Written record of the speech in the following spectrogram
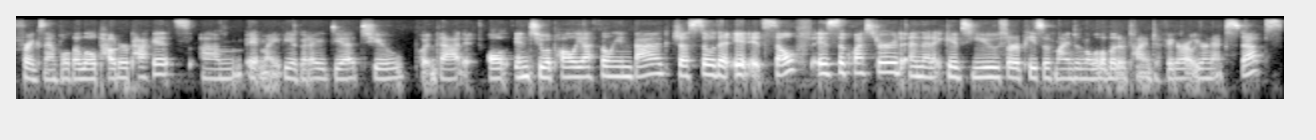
for example, the little powder packets, um, it might be a good idea to put that all into a polyethylene bag just so that it itself is sequestered and then it gives you sort of peace of mind and a little bit of time to figure out your next steps.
